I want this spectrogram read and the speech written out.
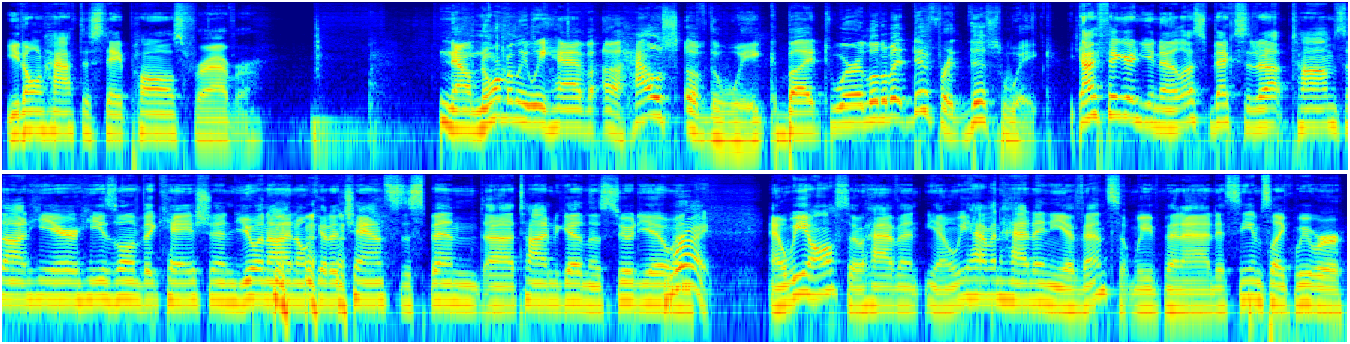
You don't have to stay paused forever. Now, normally we have a house of the week, but we're a little bit different this week. I figured, you know, let's mix it up. Tom's not here; he's on vacation. You and I don't get a chance to spend uh, time together in the studio, and, Right. And we also haven't, you know, we haven't had any events that we've been at. It seems like we were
